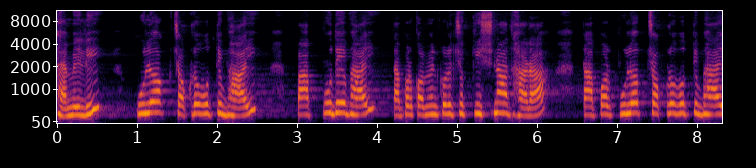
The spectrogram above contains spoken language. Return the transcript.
family Pulak Chakraborty ভাই পাপ্পু দে ভাই, তারপর কমেন্ট করেছ কৃষ্ণা ধারা, তারপর পুলব চক্রবর্তী ভাই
